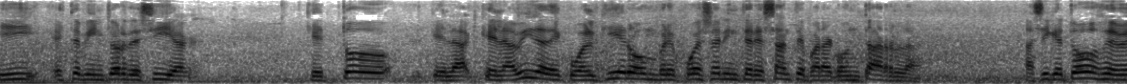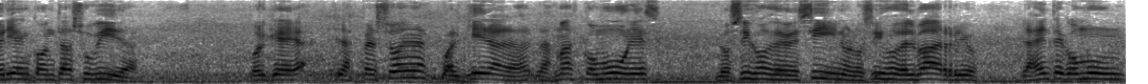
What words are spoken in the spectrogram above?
y este pintor decía que todo, que la, que la vida de cualquier hombre puede ser interesante para contarla. Así que todos deberían contar su vida. Porque las personas, cualquiera, las más comunes, los hijos de vecinos, los hijos del barrio, la gente común,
